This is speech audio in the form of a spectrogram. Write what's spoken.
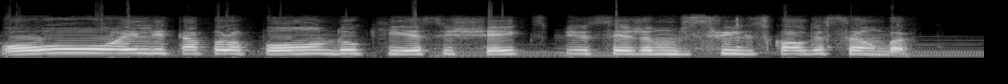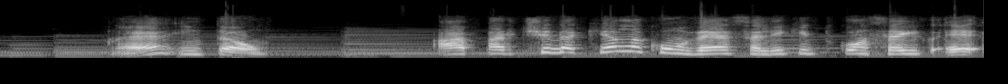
Ou ele está propondo que esse Shakespeare seja num desfile de escola de samba, né? Então, a partir daquela conversa ali que tu consegue é,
